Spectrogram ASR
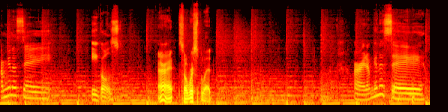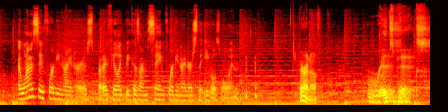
I'm gonna say Eagles. All right, so we're split. All right, I'm gonna say. I want to say 49ers, but I feel like because I'm saying 49ers, the Eagles will win. Fair enough. Rids picks.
